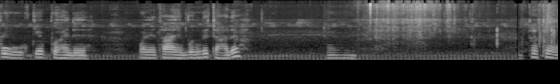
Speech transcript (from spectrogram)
ปูเก็บไว้ให้เลยวันนี้ทายให้เบิ่งได้อจ้าเด้ออืม เท่าทอง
